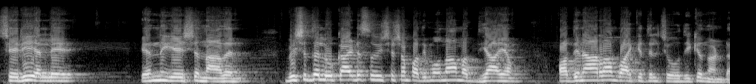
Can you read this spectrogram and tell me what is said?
ശരിയല്ലേ എന്ന് യേശുനാഥൻ വിശുദ്ധ ലൂക്കായുടെ സുവിശേഷം പതിമൂന്നാം അധ്യായം പതിനാറാം വാക്യത്തിൽ ചോദിക്കുന്നുണ്ട്.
